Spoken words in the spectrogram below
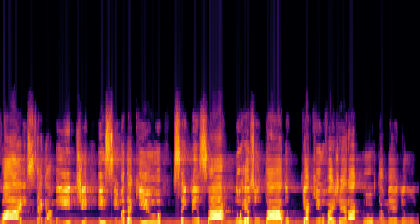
vai cegamente em cima daquilo, sem pensar no resultado que aquilo vai gerar a curto, a médio, a longo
